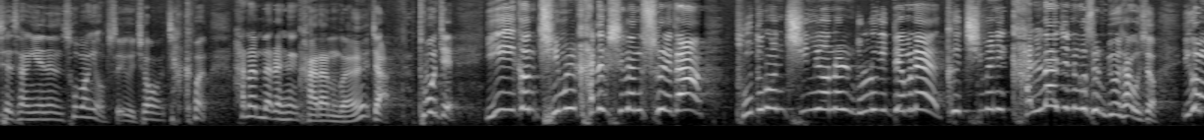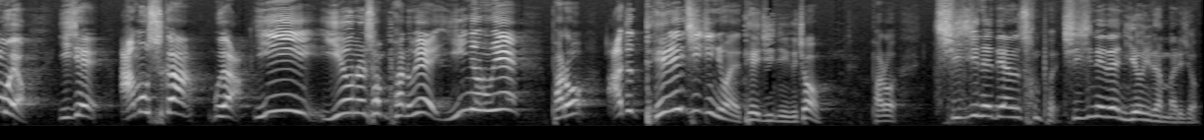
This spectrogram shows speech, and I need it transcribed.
세상에는 소망이 없어요. 그렇죠? 잠깐만 하나님 나라에 가라는 거예요. 자, 두 번째. 이건 짐을 가득 실은 수레가 부드러운 지면을 누르기 때문에 그 지면이 갈라지는 것을 묘사하고 있어. 이건 뭐야? 이제 아모스가 뭐야? 이 예언을 선포한 후에 2년 후에 바로 아주 대지진이 와요. 대지진이. 그렇죠? 바로 지진에 대한 선포, 지진에 대한 예언이란 말이죠.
